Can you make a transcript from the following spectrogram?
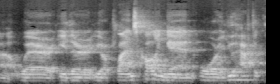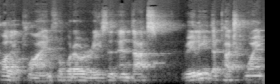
uh, where either your client's calling in or you have to call your client for whatever reason. And that's really the touch point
